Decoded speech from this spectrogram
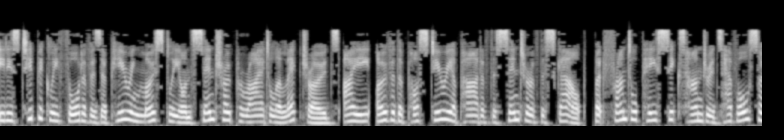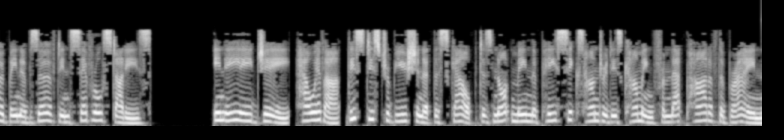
It is typically thought of as appearing mostly on centroparietal electrodes i.e., over the posterior part of the center of the scalp, but frontal P600s have also been observed in several studies. In EEG, however, this distribution at the scalp does not mean the P600 is coming from that part of the brain.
